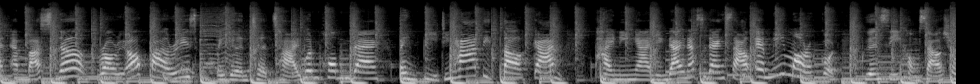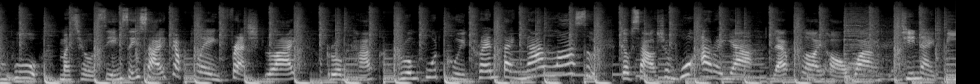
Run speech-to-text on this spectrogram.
นด์แอมบาสเดอร์ L'Oreal Paris ไปเดินเฉิดฉายบนพรมแดง เป็นปีที่ 5 ติดต่อกัน ภายในงานยังได้นักแสดงสาวเอมมี่มรกตเพื่อนซีของสาวชมพู่มาโชว์เสียงใสๆกับเพลง Fresh Light รวมทั้งร่วมพูดคุยเทรนด์แต่งหน้าล่าสุด กับสาวชมพู่อารยา และพลอยหอวัง ที่ในปี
